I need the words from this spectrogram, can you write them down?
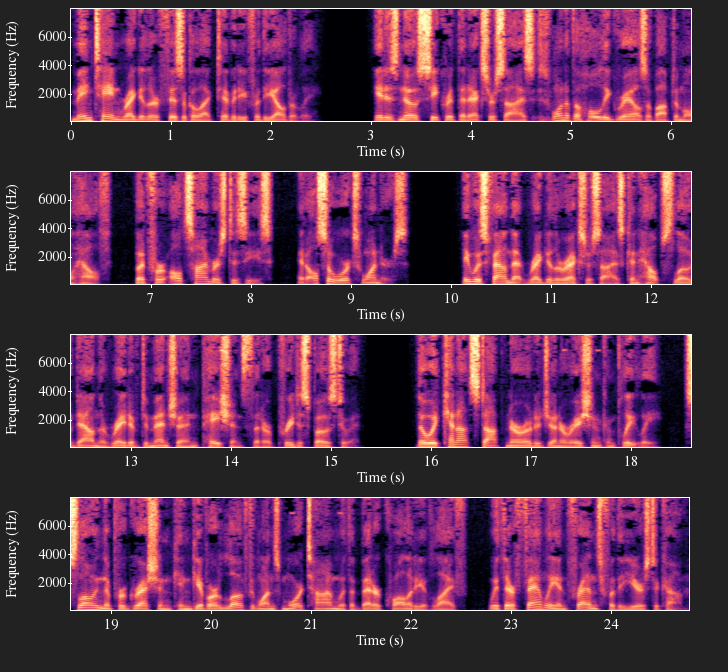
Maintain regular physical activity for the elderly. It is no secret that exercise is one of the holy grails of optimal health, but for Alzheimer's disease, it also works wonders. It was found that regular exercise can help slow down the rate of dementia in patients that are predisposed to it. Though it cannot stop neurodegeneration completely, slowing the progression can give our loved ones more time with a better quality of life, with their family and friends for the years to come.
